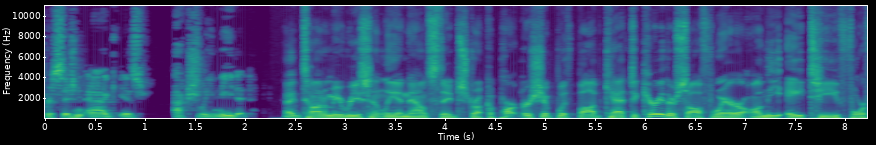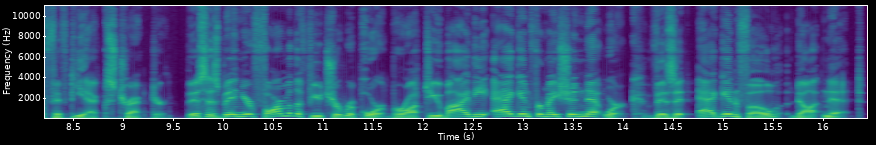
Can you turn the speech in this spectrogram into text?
precision ag is actually needed. Agtonomy recently announced they'd struck a partnership with Bobcat to carry their software on the AT450X tractor. This has been your Farm of the Future report brought to you by the Ag Information Network. Visit aginfo.net.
